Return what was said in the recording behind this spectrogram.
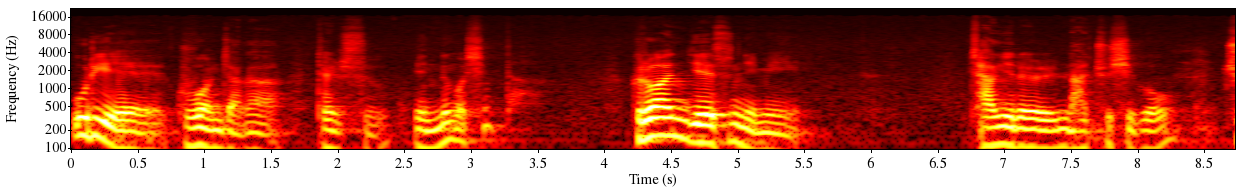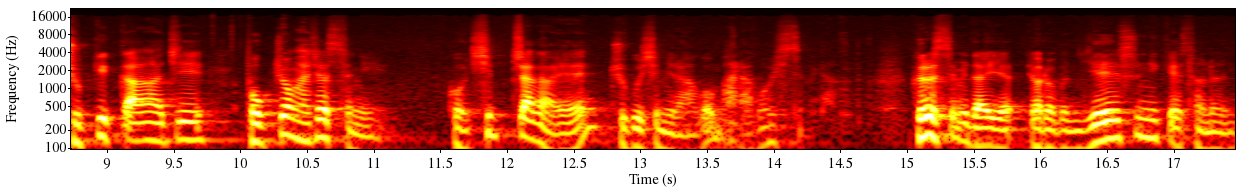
우리의 구원자가 될 수 있는 것입니다. 그러한 예수님이 자기를 낮추시고 죽기까지 복종하셨으니 곧 십자가의 죽으심이라고 말하고 있습니다. 그렇습니다, 여러분. 예수님께서는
